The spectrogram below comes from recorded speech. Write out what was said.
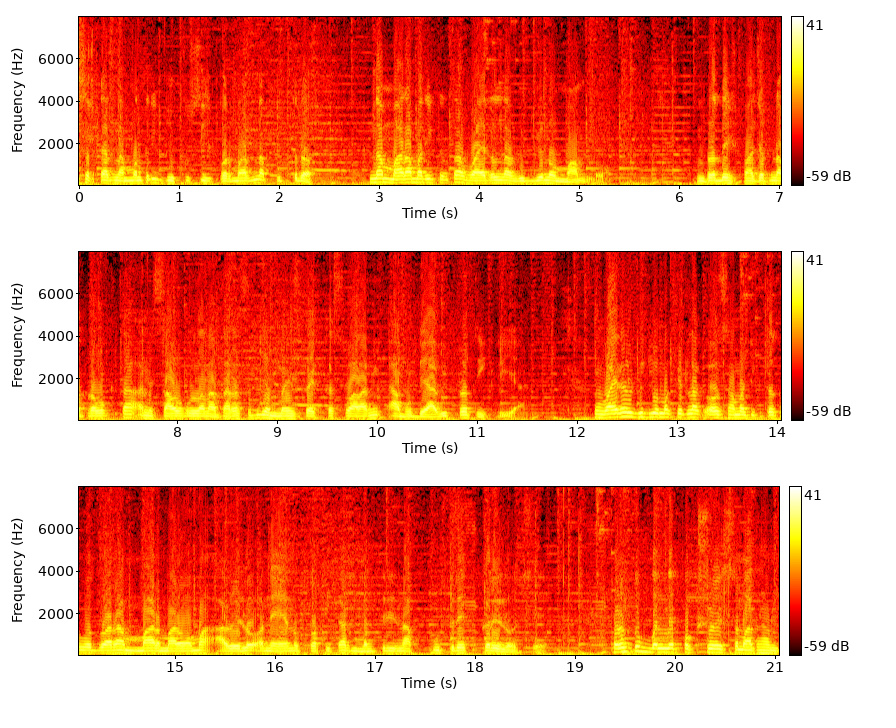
સરકારના મંત્રી ભીખુસિંહ પરમારના પુત્રના મારામારી કરતા વાયરલના વિડીયોનો મામલો. પ્રદેશ ભાજપના પ્રવક્તા અને સાવરકુંડલાના ધારાસભ્ય મહેશભાઈ કસવાળાની આ મુદ્દે આવી પ્રતિક્રિયા. વાયરલ વિડીયોમાં કેટલાક અસામાજિક તત્વો દ્વારા માર મારવામાં આવેલો અને એનો પ્રતિકાર મંત્રીના પુત્રે કરેલો છે. પરંતુ બંને પક્ષોએ સમાધાન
